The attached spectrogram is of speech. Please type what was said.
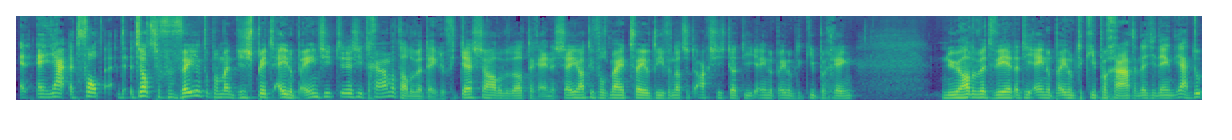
en, en ja, het, valt, het altijd zo vervelend op het moment dat je spits één op één ziet, eh, ziet gaan. Dat hadden we tegen Vitesse, hadden we dat. Tegen NEC had hij volgens mij twee of drie van dat soort acties dat hij één op één op de keeper ging. Nu hadden we het weer dat hij één op één op de keeper gaat. En dat je denkt, ja, doe,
